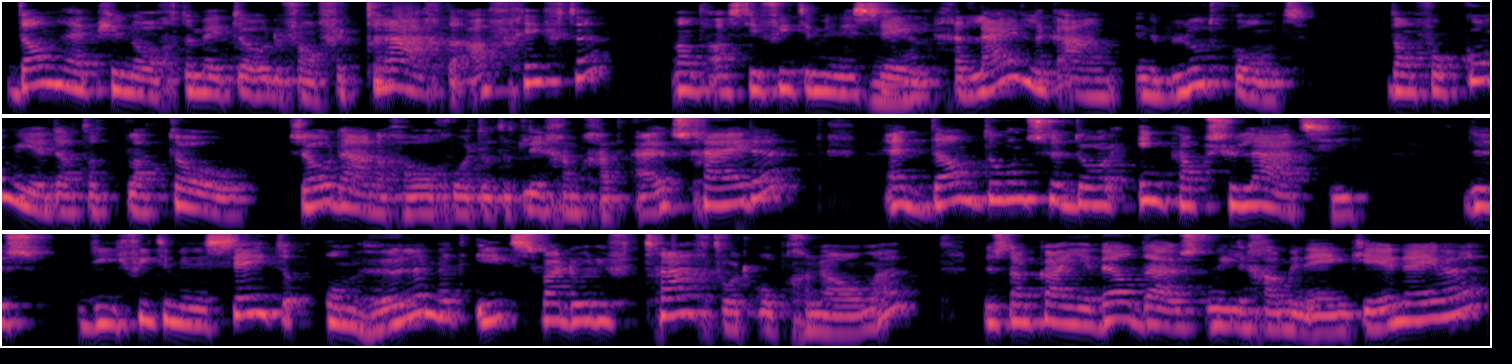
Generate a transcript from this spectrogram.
Dan heb je nog de methode van vertraagde afgifte. Want als die vitamine C geleidelijk aan in het bloed komt, dan voorkom je dat het plateau zodanig hoog wordt dat het lichaam gaat uitscheiden. En dan doen ze door encapsulatie. Dus die vitamine C te omhullen met iets waardoor die vertraagd wordt opgenomen. Dus dan kan je wel 1000 milligram in één keer nemen.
